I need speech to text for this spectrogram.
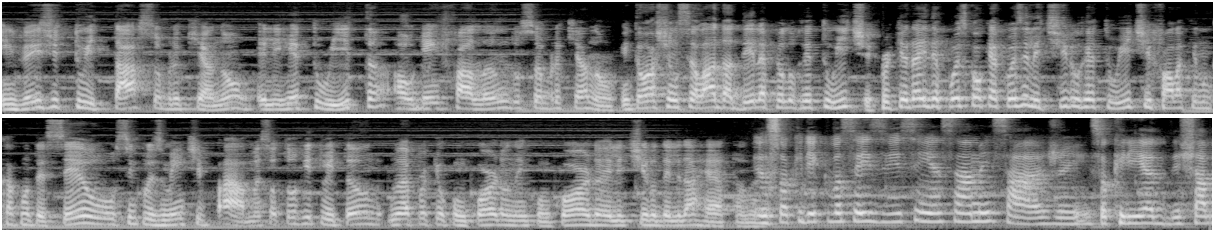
Em vez de twittar sobre o QAnon, ele retuita alguém falando sobre o QAnon. Então a chancelada dele é pelo retweet, porque daí depois qualquer coisa ele tira o retweet e fala que nunca aconteceu, ou simplesmente, ah, mas só tô retweetando, não é porque eu concordo ou nem concordo, ele tira o dele da reta, né? Eu só queria que vocês vissem essa mensagem, só queria deixar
